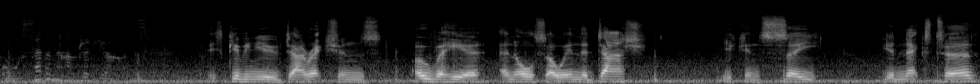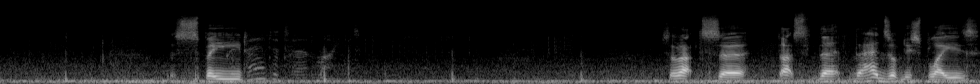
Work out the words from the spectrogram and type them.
for 700 yards. it's giving you directions over here and also in the dash you can see your next turn, the speed. Prepare to turn right. So that's uh, that's the the heads-up display is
